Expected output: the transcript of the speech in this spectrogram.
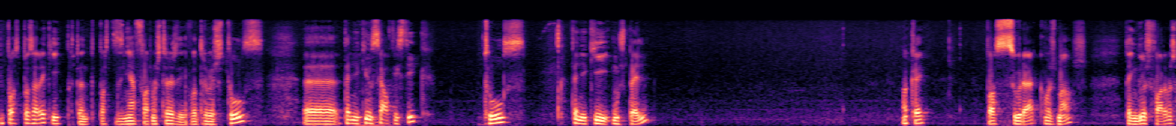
E posso pousar aqui, portanto posso desenhar formas 3D. Vou outra vez Tools, uh, tenho aqui um Selfie Stick, Tools, tenho aqui um espelho. Ok, posso segurar com as mãos, tenho duas formas.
